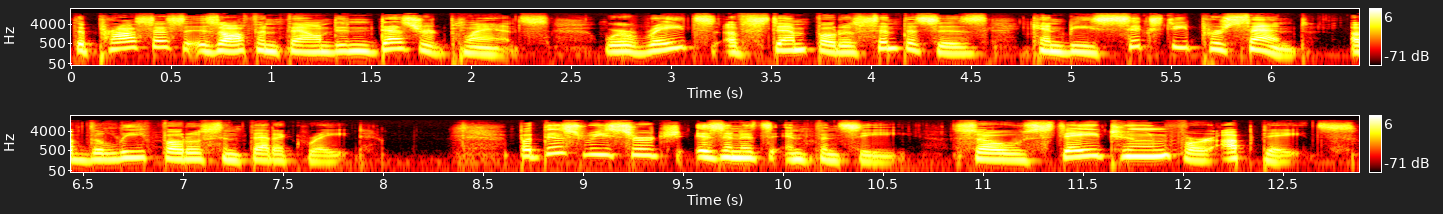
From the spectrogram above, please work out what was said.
The process is often found in desert plants, where rates of stem photosynthesis can be 60% of the leaf photosynthetic rate. But this research is in its infancy, so stay tuned for updates.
